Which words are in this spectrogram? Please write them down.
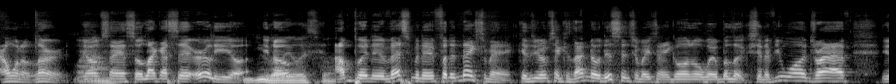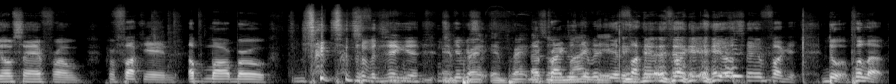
I want to learn." You know what I'm saying? So, like I said earlier, you, You know, loyal as fuck. I'm putting an investment in for the next man because you know what I'm saying. Because I know this situation ain't going nowhere. But look, shit, if you want to drive, you know what I'm saying, from from fucking Upper Marlboro to, to, to Virginia, And, give me and practice, and practice, on my give it, yeah, fuck it, fuck it. You know what I'm saying? Fuck it, do it, pull up.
